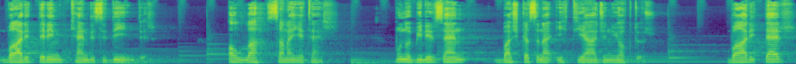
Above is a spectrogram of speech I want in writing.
varitlerin kendisi değildir. Allah sana yeter. Bunu bilirsen başkasına ihtiyacın yoktur. Varitler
